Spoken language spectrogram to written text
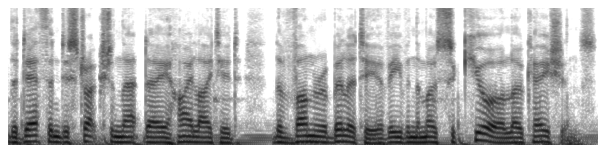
The death and destruction that day highlighted the vulnerability of even the most secure locations.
